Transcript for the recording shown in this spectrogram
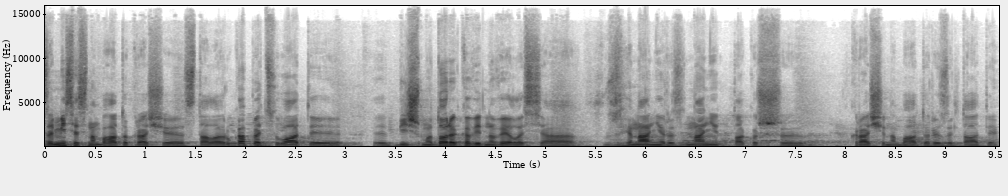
За місяць набагато краще стала рука працювати, е, більш моторика відновилася, в згинанні, розгинанні також е, краще набагато результати.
